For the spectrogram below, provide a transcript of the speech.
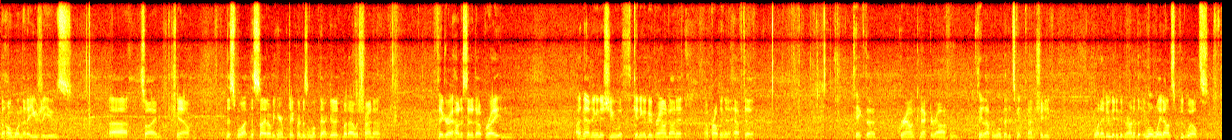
the home one that I usually use. Uh, so I'm you know this what this side over here in particular doesn't look that good, but I was trying to figure out how to set it up right, and I'm having an issue with getting a good ground on it. I'm probably going to have to take the ground connector off and clean it up a little bit. It's getting kind of shitty. When I do get a good round of it, it will lay down some good welds.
